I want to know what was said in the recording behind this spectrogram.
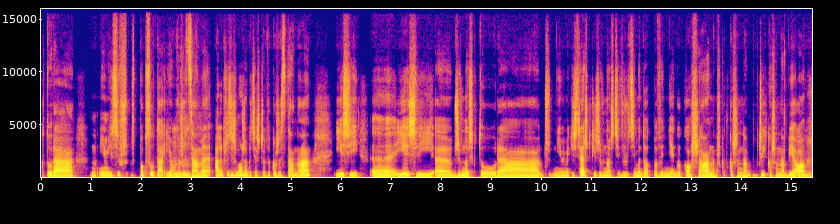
która no, nie wiem, jest już popsuta i ją mm -hmm. wyrzucamy, ale przecież może być jeszcze wykorzystana. Jeśli, e, jeśli e, żywność, która, czy, nie wiem, jakieś resztki żywności wyrzucimy do odpowiedniego kosza, na przykład kosza na, czyli kosza na bio, mm -hmm.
